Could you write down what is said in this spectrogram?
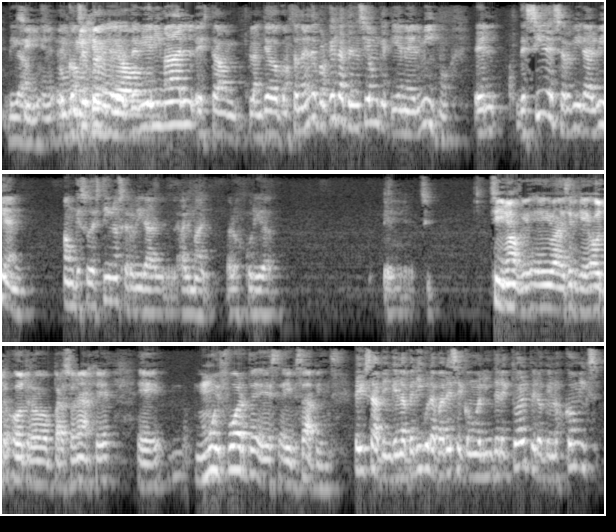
Digamos. Sí, el- concepto de- ejemplo- de, bien y mal está planteado constantemente porque es la tensión que tiene él mismo. Él decide servir al bien, aunque su destino es servir al, al mal, a la oscuridad. Eh, sí. Sí, no, iba a decir que otro, otro personaje eh, muy fuerte es Abe Sapiens. Abe Sapien, que en la película aparece como el intelectual, pero que en los cómics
